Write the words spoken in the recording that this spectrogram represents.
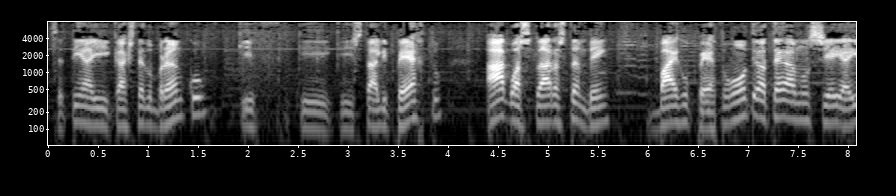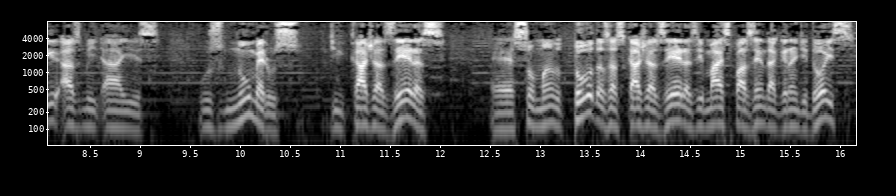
Você tem aí Castelo Branco, que, que, que, está ali perto, Águas Claras também, bairro perto. Ontem eu até anunciei aí as, as os números de Cajazeiras, é, somando todas as Cajazeiras e mais Fazenda Grande 2,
